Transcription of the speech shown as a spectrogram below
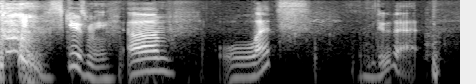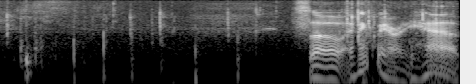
Excuse me. Um, let's do that. So I think we already have,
